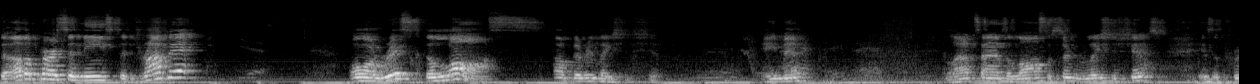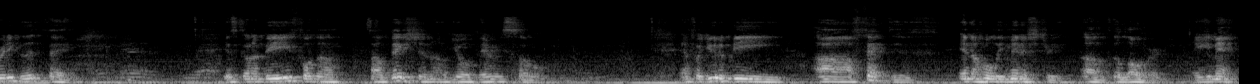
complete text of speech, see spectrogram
The other person needs to drop it or risk the loss of the relationship. Amen. A lot of times, the loss of certain relationships is a pretty good thing. It's going to be for the salvation of your very soul and for you to be uh, effective in the holy ministry of the Lord. Amen.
